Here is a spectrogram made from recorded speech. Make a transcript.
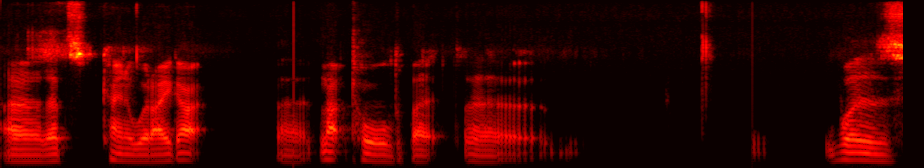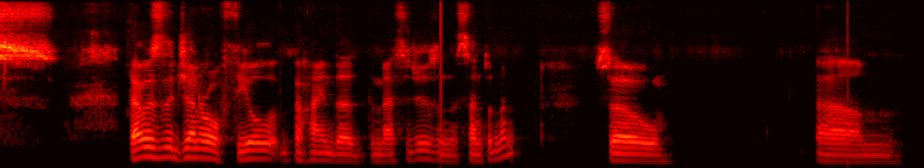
Uh, that's kind of what I got, uh, not told, but uh, was that was the general feel behind the the messages and the sentiment. So, um,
